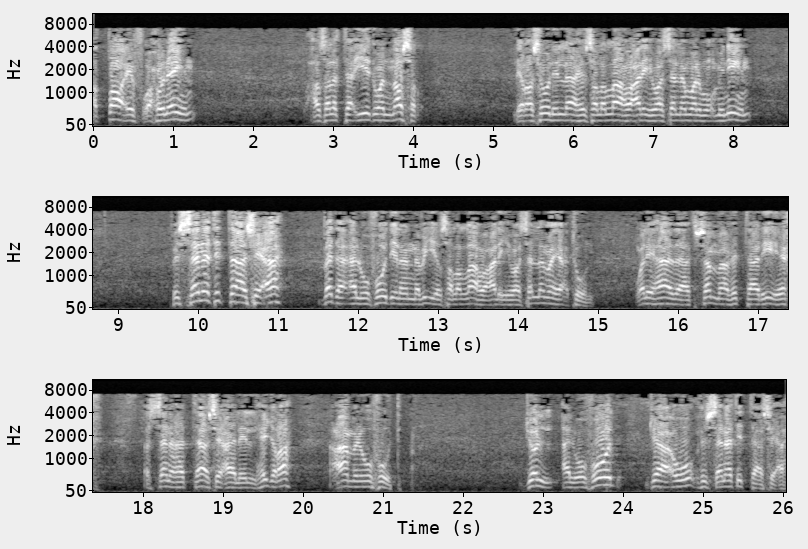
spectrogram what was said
الطائف وحنين وحصل التأييد والنصر. لرسول الله صلى الله عليه وسلم والمؤمنين في السنة التاسعة بدأ الوفود إلى النبي صلى الله عليه وسلم يأتون. ولهذا تسمى في التاريخ السنة التاسعة للهجرة عام الوفود. جل الوفود جاءوا في السنة التاسعة.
